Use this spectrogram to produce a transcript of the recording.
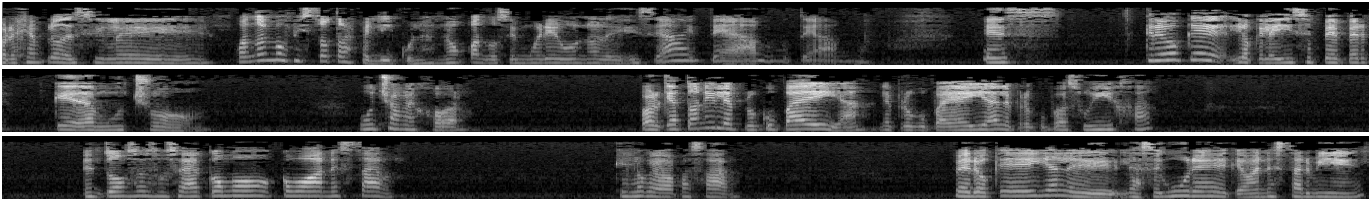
por ejemplo, decirle, cuando hemos visto otras películas, ¿no? Cuando se muere uno le dice, ay, te amo, te amo. Es, creo que lo que le dice Pepper queda mucho, mucho mejor. Porque a Tony le preocupa a ella, le preocupa a ella, le preocupa a su hija. Entonces, o sea, ¿cómo, cómo van a estar? ¿Qué es lo que va a pasar? Pero que ella le, le asegure que van a estar bien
